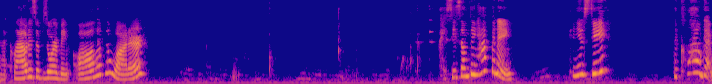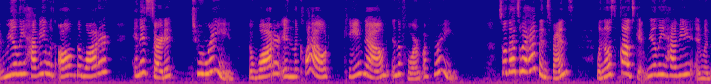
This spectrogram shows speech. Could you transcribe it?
And that cloud is absorbing all of the water. I see something happening. Can you see? The cloud got really heavy with all of the water and it started to rain. The water in the cloud came down in the form of rain. So that's what happens, friends. When those clouds get really heavy and when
